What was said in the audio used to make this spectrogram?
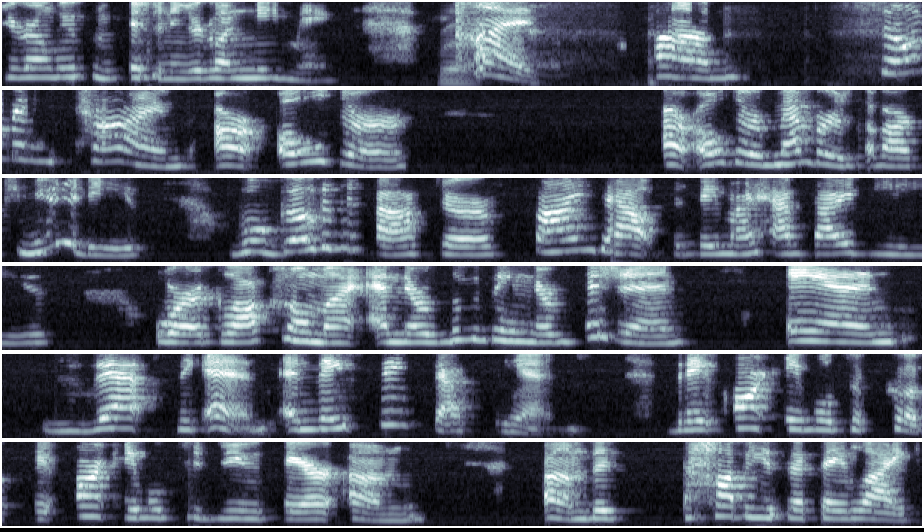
you're gonna lose some vision, and you're gonna need me. Right. But um, so many times, our older our older members of our communities will go to the doctor, find out that they might have diabetes or a glaucoma, and they're losing their vision, and that's the end. And they think that's the end. They aren't able to cook. They aren't able to do their um, um, the hobbies that they like.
